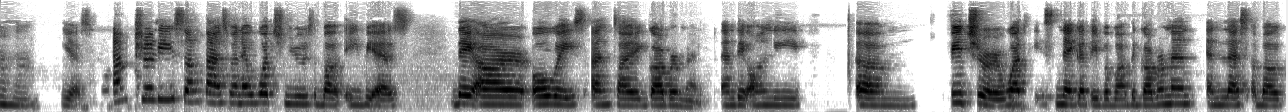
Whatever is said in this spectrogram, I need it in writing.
Mm-hmm. Yes. Actually, sometimes when I watch news about ABS, they are always anti-government and they only um, feature what is negative about the government and less about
